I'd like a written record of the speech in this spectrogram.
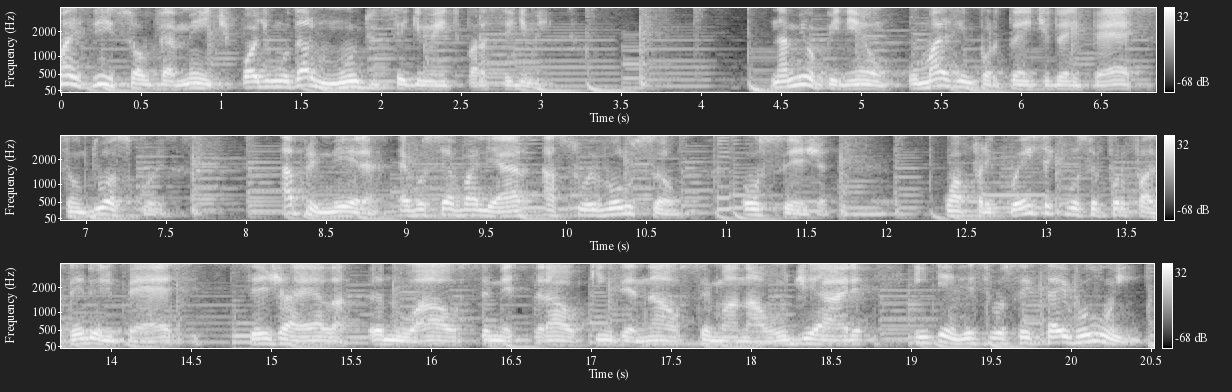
Mas isso, obviamente, pode mudar muito de segmento para segmento. Na minha opinião, o mais importante do NPS são duas coisas. A primeira é você avaliar a sua evolução, ou seja, com a frequência que você for fazer o NPS, seja ela anual, semestral, quinzenal, semanal ou diária, entender se você está evoluindo.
